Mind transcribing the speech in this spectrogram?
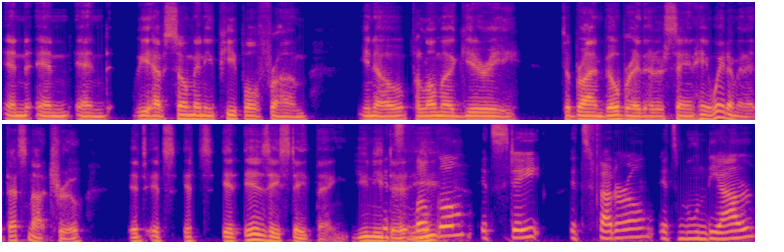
and and and we have so many people from, you know, Paloma Aguirre to Brian Bilbray that are saying, "Hey, wait a minute, that's not true. It's it's it's it is a state thing. You need It's to you- local, it's state, it's federal, it's mundial,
